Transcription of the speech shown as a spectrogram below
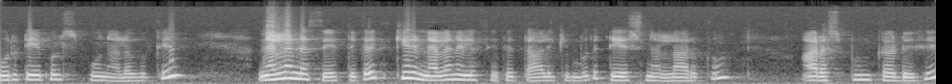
ஒரு டேபிள் ஸ்பூன் அளவுக்கு நல்லெண்ணெய் சேர்த்துக்கிறேன். கீரை நல்லெண்ணெயில் சேர்த்து தாளிக்கும் போது டேஸ்ட் நல்லாயிருக்கும். அரை ஸ்பூன் கடுகு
